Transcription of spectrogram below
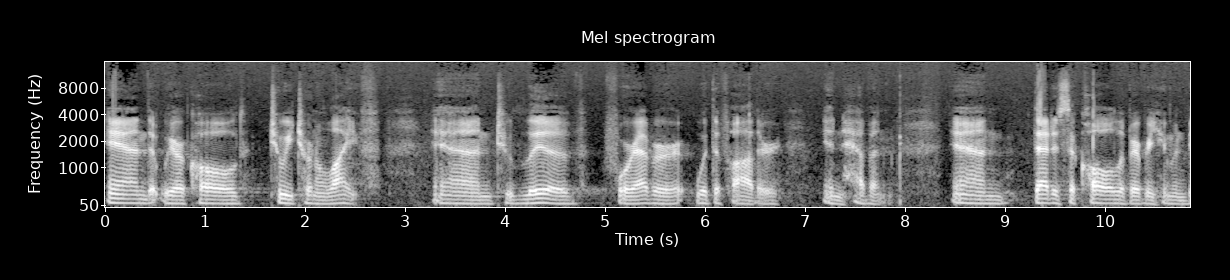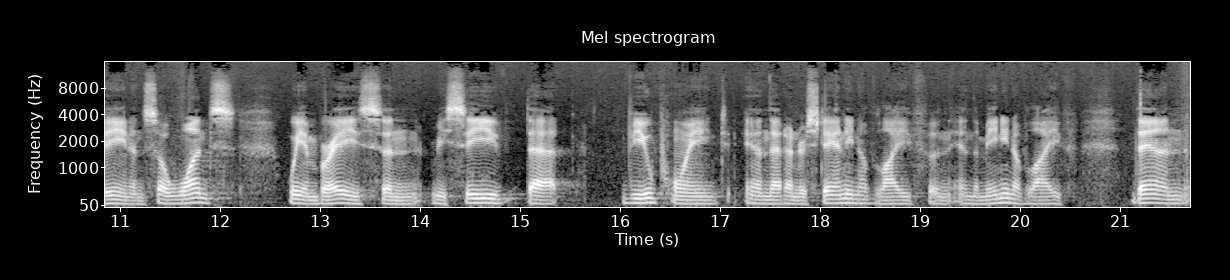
and that we are called to eternal life and to live forever with the Father in heaven. And that is the call of every human being. And so once we embrace and receive that viewpoint and that understanding of life and, and the meaning of life, then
